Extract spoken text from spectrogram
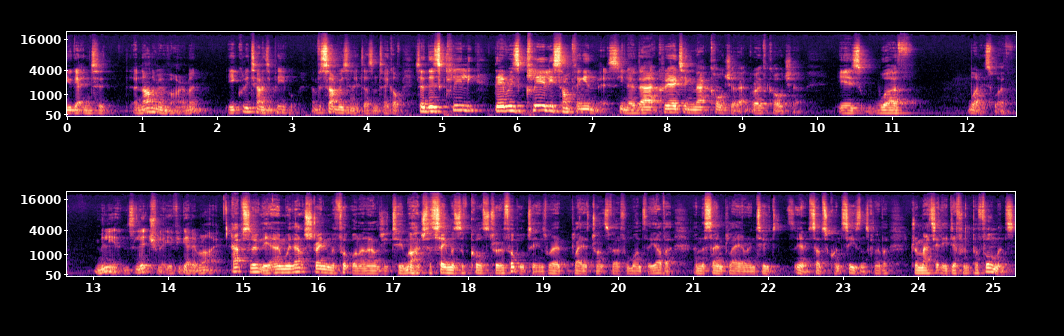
you get into another environment, equally talented people, and for some reason it doesn't take off. So there's clearly there is clearly something in this, you know, that creating that culture, that growth culture, is worth well, it's worth millions, literally, if you get it right. Absolutely, and without straining the football analogy too much, the same is of course true of football teams, where players transfer from one to the other, and the same player in two you know, subsequent seasons can have a dramatically different performance.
